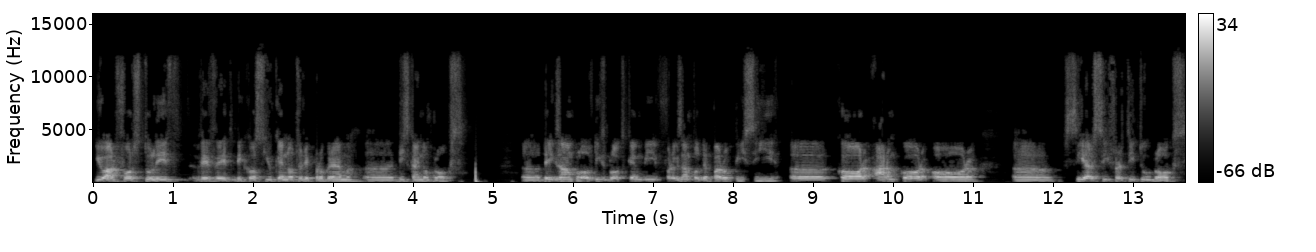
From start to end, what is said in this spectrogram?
you are forced to live with it because you cannot reprogram uh, these kind of blocks. Uh, the example of these blocks can be, for example, the PowerPC uh, core, ARM core, or uh, CRC32 blocks.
